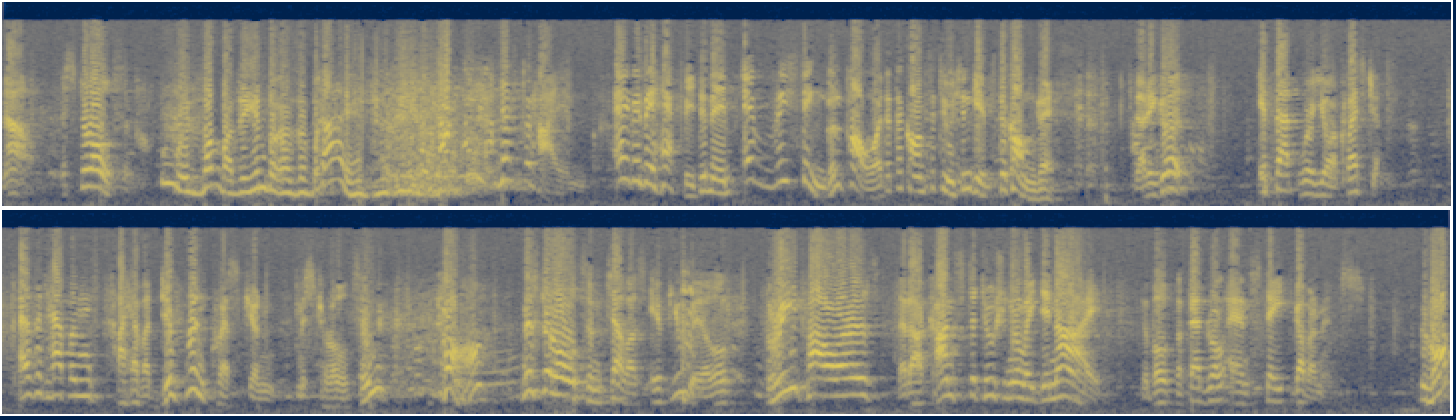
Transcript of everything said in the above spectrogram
Now, Mr. Olson. Ooh, is somebody in for a surprise? Mr. Hine, I will be happy to name every single power that the Constitution gives to Congress. Very good. If that were your question. As it happens, I have a different question, Mr. Olson. Huh? Mr. Olson, tell us, if you will, three powers that are constitutionally denied to both the federal and state governments. What?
